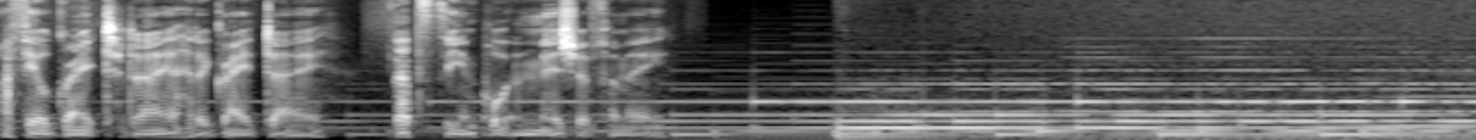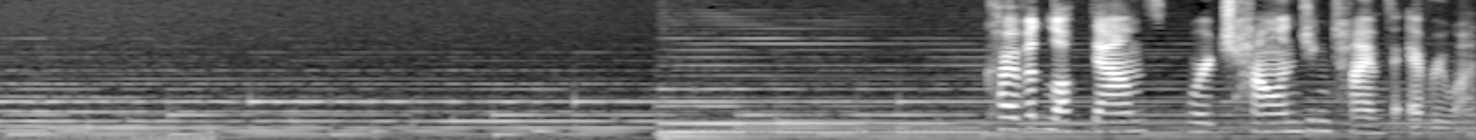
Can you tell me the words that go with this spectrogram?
I feel great today, I had a great day, that's the important measure for me. COVID lockdowns were a challenging time for everyone.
